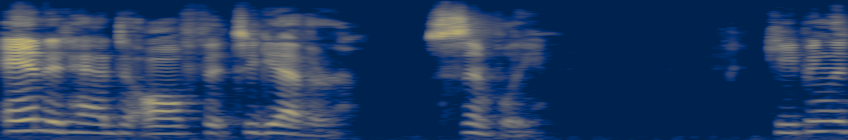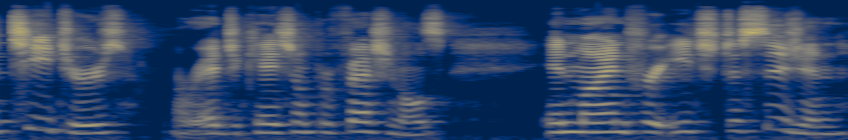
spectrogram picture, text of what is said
and it had to all fit together, simply keeping the teachers, or educational professionals, in mind for each decision,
